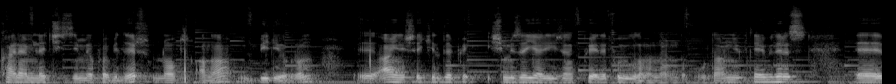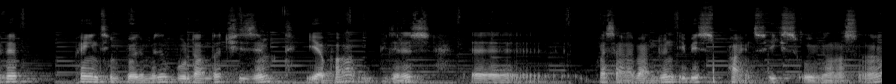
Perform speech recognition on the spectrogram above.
kalemle çizim yapabilir, not alabiliyorum. Ee, aynı şekilde işimize yarayacak PDF uygulamalarını da buradan yükleyebiliriz. Ee, ve Painting bölümü de buradan da çizim yapabiliriz. Ee, mesela ben dün Ibis Paint X uygulamasını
